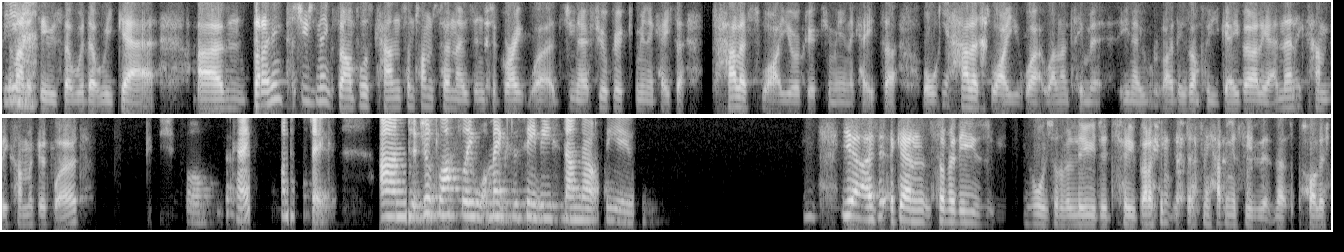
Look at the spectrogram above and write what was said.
the yeah. amount of CVs that we, that we get. Um, but I think just using examples can sometimes turn those into great words. You know, if you're a good communicator, tell us why you're a good communicator, or yeah. tell us why you work well on team. You know, like the example you gave earlier, and then it can become a good word. Sure. Okay. Fantastic. And just lastly, what makes a CV stand out for you? Yeah, I th- again, some of these you've always sort of alluded to, but I think it's definitely having a CV that, that's polished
